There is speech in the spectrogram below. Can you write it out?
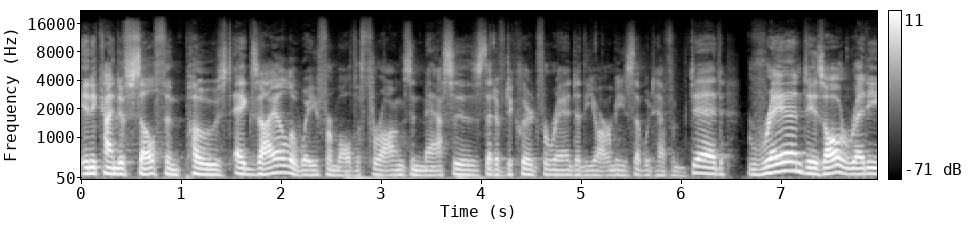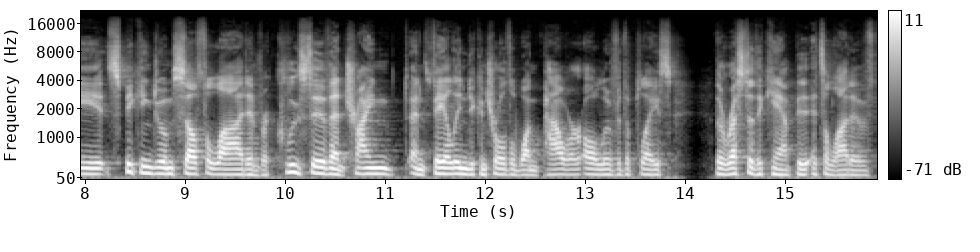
in a kind of self imposed exile away from all the throngs and masses that have declared for Rand and the armies that would have him dead. Rand is already speaking to himself a lot and reclusive and trying and failing to control the one power all over the place the rest of the camp it's a lot of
